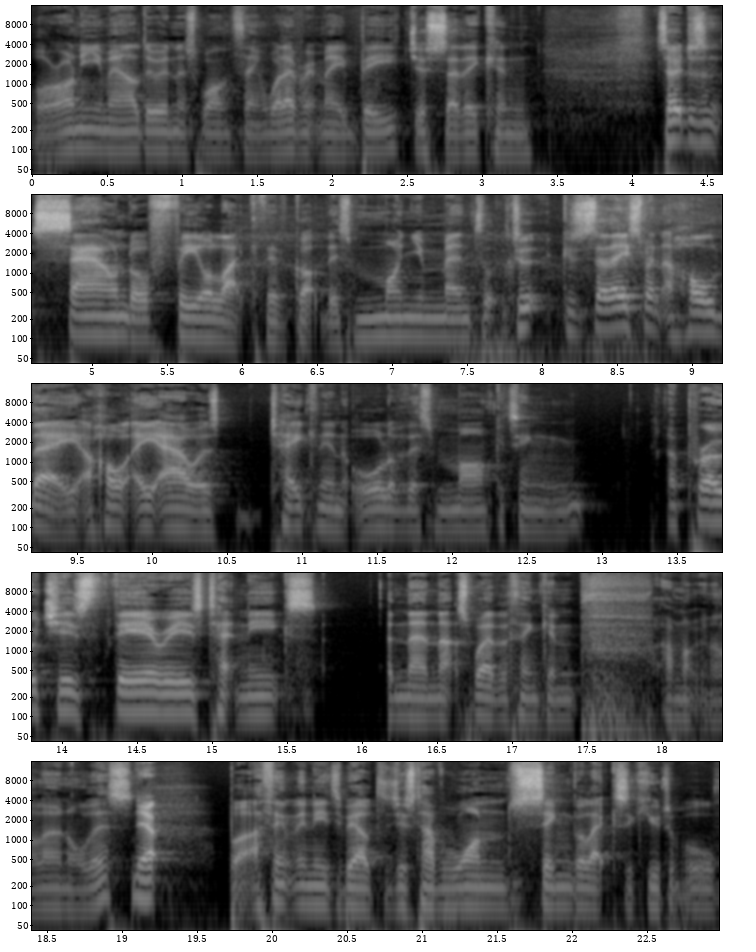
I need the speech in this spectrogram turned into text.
or on email doing this one thing, whatever it may be, just so they can. So it doesn't sound or feel like they've got this monumental. Because so they spent a whole day, a whole eight hours, taking in all of this marketing approaches, theories, techniques, and then that's where they're thinking, I'm not going to learn all this. Yep. But I think they need to be able to just have one single executable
